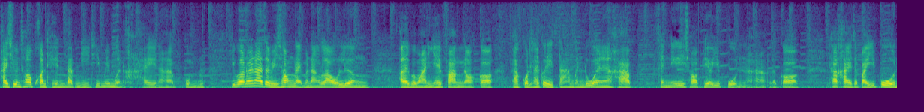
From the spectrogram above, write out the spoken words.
ใครชื่นชอบคอนเทนต์แบบนี้ที่ไม่เหมือนใครนะครับ ผมคิดว่าไม่น่าจะมีช่องไหนมานั่งเล่าเรื่อง อะไรประมาณนี้ให้ฟังเนาะก็ฝากกดไลค์กดติดตามกันด้วยนะครับเคนนี่ที่ชอบเที่ยวญี่ปุ่นนะฮะแล้วก็ถ้าใครจะไปญี่ปุ่น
